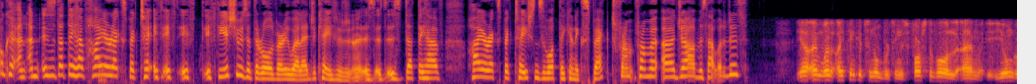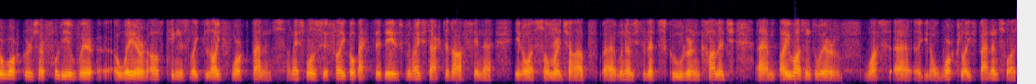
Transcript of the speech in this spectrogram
Okay, and, and is it that they have higher expectations? If, if, if, if the issue is that they're all very well educated, is, is, is that they have higher expectations of what they can expect from, from a, a job? Is that what it is? Yeah, um, well, I think it's a number of things. First of all, um, younger workers are fully aware, aware of things like life-work balance. And I suppose if I go back to the days when I started off in a, you know, a summer job uh, when I was still at school or in college, um, I wasn't aware of what uh, you know work-life balance was.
